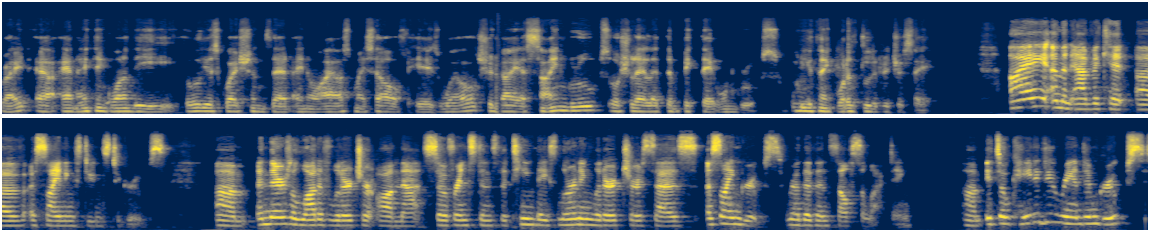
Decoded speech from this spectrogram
right? Uh, and I think one of the earliest questions that I know I ask myself is, well, should I assign groups or should I let them pick their own groups? What do you think? What does the literature say? I am an advocate of assigning students to groups. Um, and there's a lot of literature on that. So, for instance, the team based learning literature says assign groups rather than self selecting. Um, it's okay to do random groups,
